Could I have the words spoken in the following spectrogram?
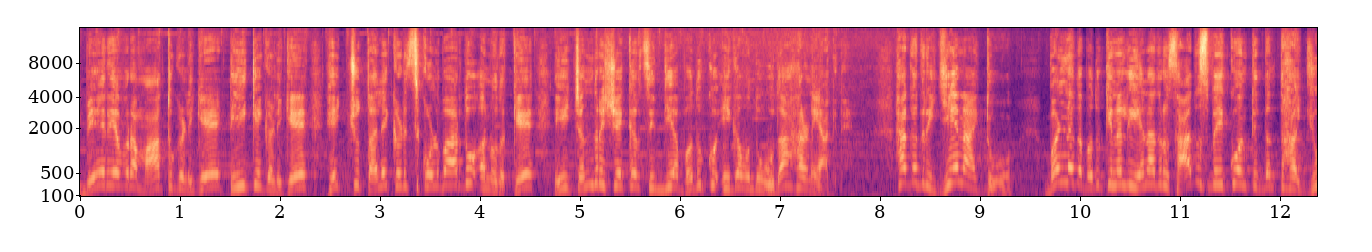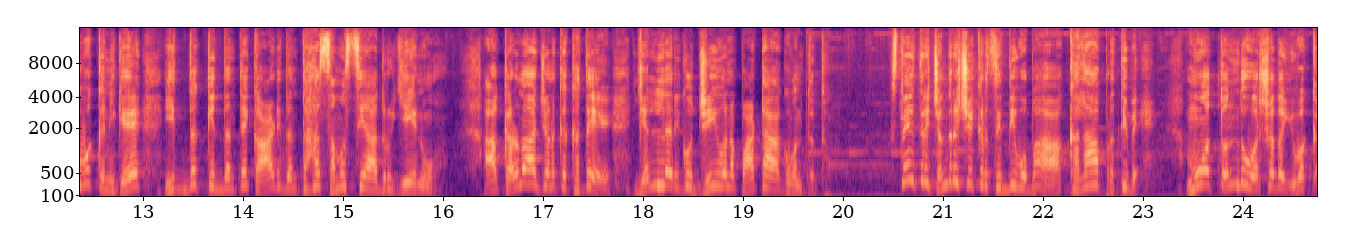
ಬೇರೆಯವರ ಮಾತುಗಳಿಗೆ, ಟೀಕೆಗಳಿಗೆ ಹೆಚ್ಚು ತಲೆ ಕೆಡಿಸಿಕೊಳ್ಬಾರ್ದು ಅನ್ನೋದಕ್ಕೆ ಈ ಚಂದ್ರಶೇಖರ್ ಸಿದ್ಧಿಯ ಬದುಕು ಈಗ ಒಂದು ಉದಾಹರಣೆಯಾಗಿದೆ. ಹಾಗಾದ್ರೆ ಏನಾಯ್ತು? ಬಣ್ಣದ ಬದುಕಿನಲ್ಲಿ ಏನಾದರೂ ಸಾಧಿಸಬೇಕು ಅಂತಿದ್ದಂತಹ ಯುವಕನಿಗೆ ಇದ್ದಕ್ಕಿದ್ದಂತೆ ಕಾಡಿದಂತಹ ಸಮಸ್ಯೆ ಆದರೂ ಏನು? ಆ ಕರುಣಾಜನಕ ಕತೆ ಎಲ್ಲರಿಗೂ ಜೀವನ ಪಾಠ ಆಗುವಂಥದ್ದು. ಸ್ನೇಹಿತರೆ, ಚಂದ್ರಶೇಖರ್ ಸಿದ್ದಿ ಒಬ್ಬ ಕಲಾ ಪ್ರತಿಭೆ ಮೂವತ್ತೊಂದು ವರ್ಷದ ಯುವಕ.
